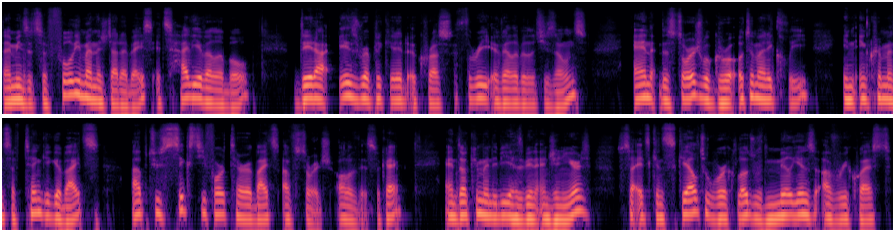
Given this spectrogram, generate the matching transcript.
that means it's a fully managed database, it's highly available, data is replicated across three availability zones, and the storage will grow automatically in increments of 10 gigabytes up to 64 terabytes of storage. All of this, okay? And DocumentDB has been engineered so that it can scale to workloads with millions of requests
